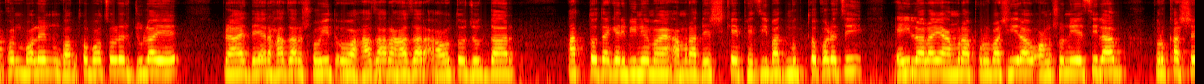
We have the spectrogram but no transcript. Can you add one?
আকন বলেন, গত বছরের জুলাইয়ে প্রায় দেড় হাজার শহীদ ও হাজার হাজার আহত যোদ্ধার আত্মত্যাগের বিনিময়ে আমরা দেশকে ফেসিবাদ মুক্ত করেছি। এই লড়াইয়ে আমরা প্রবাসীরাও অংশ নিয়েছিলাম। প্রকাশ্যে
